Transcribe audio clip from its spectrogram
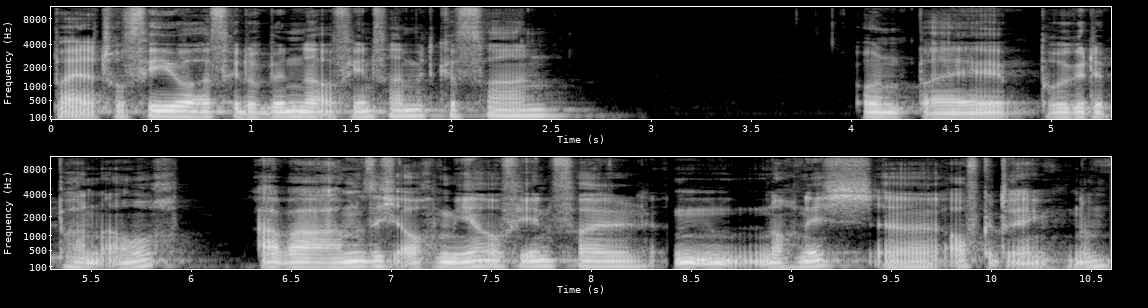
bei der Trofeo Alfredo Binder auf jeden Fall mitgefahren. Und bei Brügge de Pan auch. Aber haben sich auch mir auf jeden Fall noch nicht äh, aufgedrängt, ne?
